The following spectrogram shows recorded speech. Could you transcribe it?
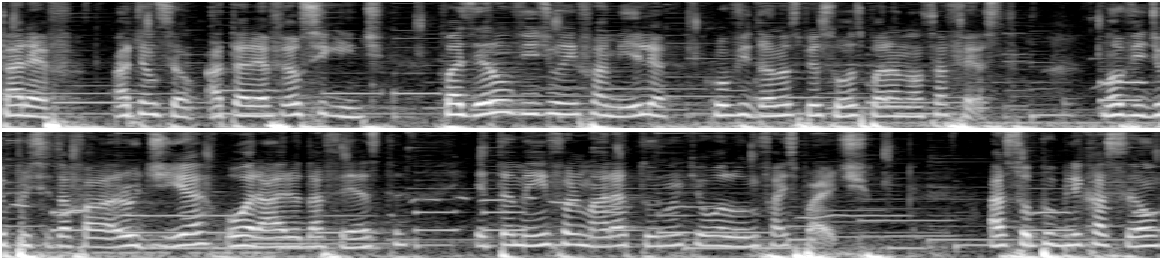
Tarefa. Atenção, a tarefa é o seguinte: fazer um vídeo em família convidando as pessoas para a nossa festa. No vídeo precisa falar o dia, o horário da festa e também informar a turma que o aluno faz parte. A sua publicação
